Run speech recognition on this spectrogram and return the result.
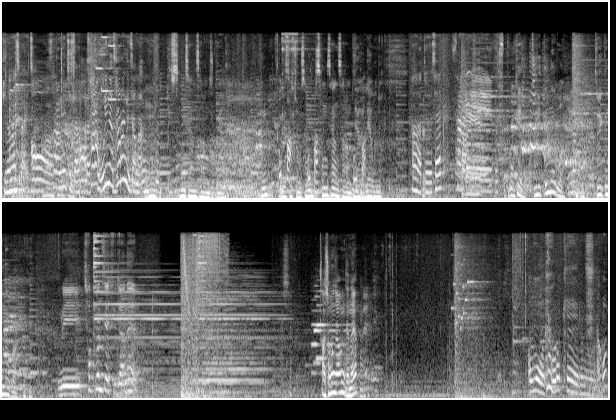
비난하지 말자 사랑해주자 어? 사랑, 우리는 사랑이잖아. 섬세한 사람 누구야? 응? 여기서 좀 섬, 섬세한 사람 내가 내가 먼저 하나 둘 셋 사랑해 오케이 둘이 끝내고 와 둘이 끝내고 와 우리 첫 번째 주자는 아 저 먼저 하면 되나요? 어머, 저렇게 넣는다고?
